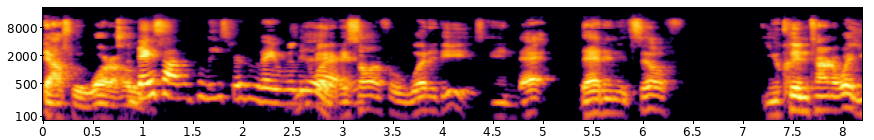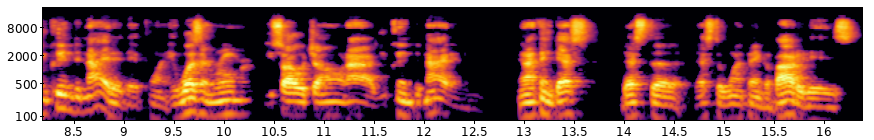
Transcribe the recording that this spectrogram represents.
doused with water hoses They saw the police for who they really yeah, were. they saw it for what it is, and that that in itself, you couldn't turn away. You couldn't deny it at that point. It wasn't rumor. You saw it with your own eyes. You couldn't deny it anymore. And I think that's that's the that's the one thing about it is,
